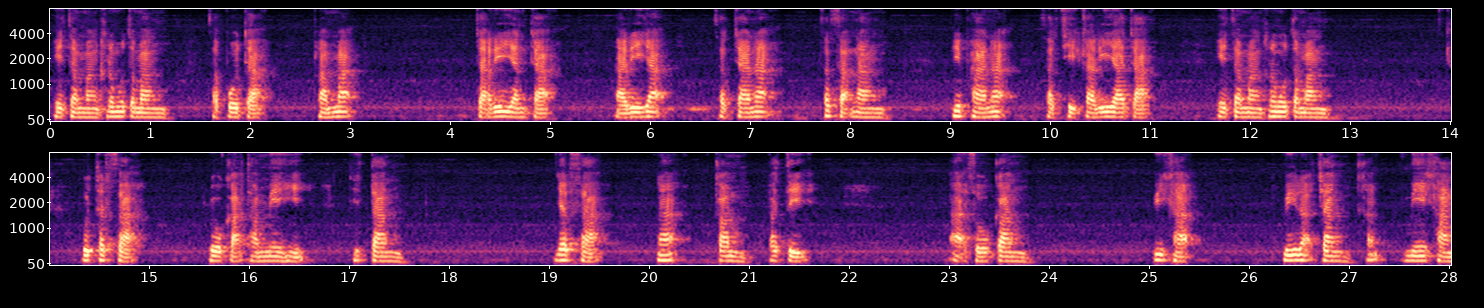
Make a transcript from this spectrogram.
เอตมังคลมุตมังสปูจะพรหมะจาริยันจะอริยะ สัจจานะทัสนัง นิพพานะ สัจฉิการิยาจะ เอตมังคลมุตตมัง พุทธัสสะโลกะธรรมเมหิ จิตตัง ยัสสะนะกรรมปฏิ อโศกัง วิขะวิระจังเมขัง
